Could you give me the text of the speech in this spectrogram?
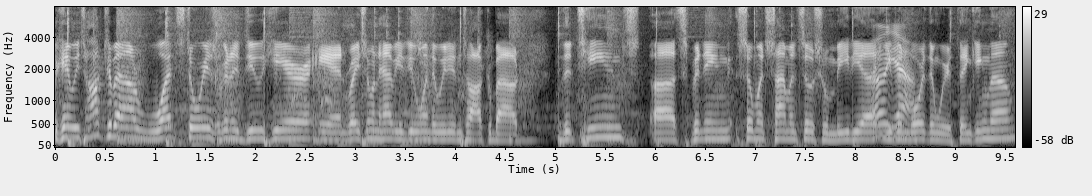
Okay, we talked about what stories we're going to do here, and Rachel, I'm going to have you do one that we didn't talk about. The teens uh, spending so much time on social media, Oh, even yeah. more than we're thinking, though?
